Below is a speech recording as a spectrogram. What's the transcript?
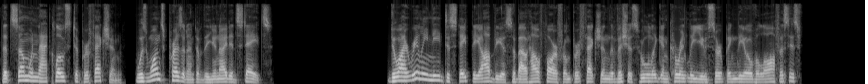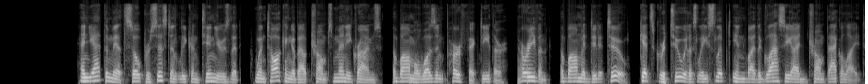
that someone that close to perfection was once President of the United States. Do I really need to state the obvious about how far from perfection the vicious hooligan currently usurping the Oval Office is? And yet the myth so persistently continues that, when talking about Trump's many crimes, Obama wasn't perfect either, or even, Obama did it too, gets gratuitously slipped in by the glassy-eyed Trump acolyte.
